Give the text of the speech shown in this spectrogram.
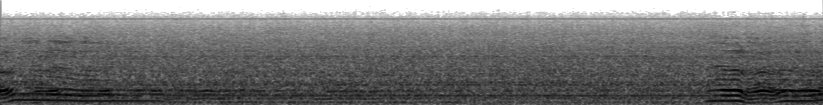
la la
